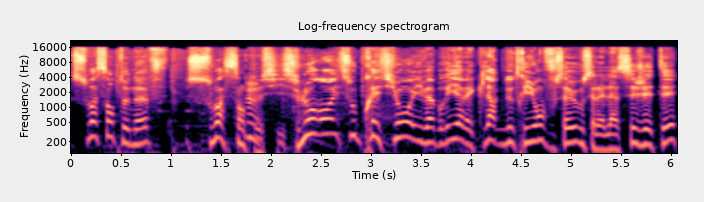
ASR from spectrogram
69-66. Laurent est sous pression et il va briller avec l'arc de triomphe. Vous savez, vous savez, la CGT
